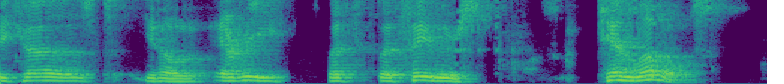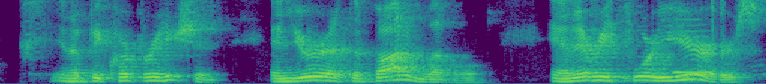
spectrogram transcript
because, you know, every, let's, let's say there's 10 levels in a big corporation and you're at the bottom level, and every four years,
